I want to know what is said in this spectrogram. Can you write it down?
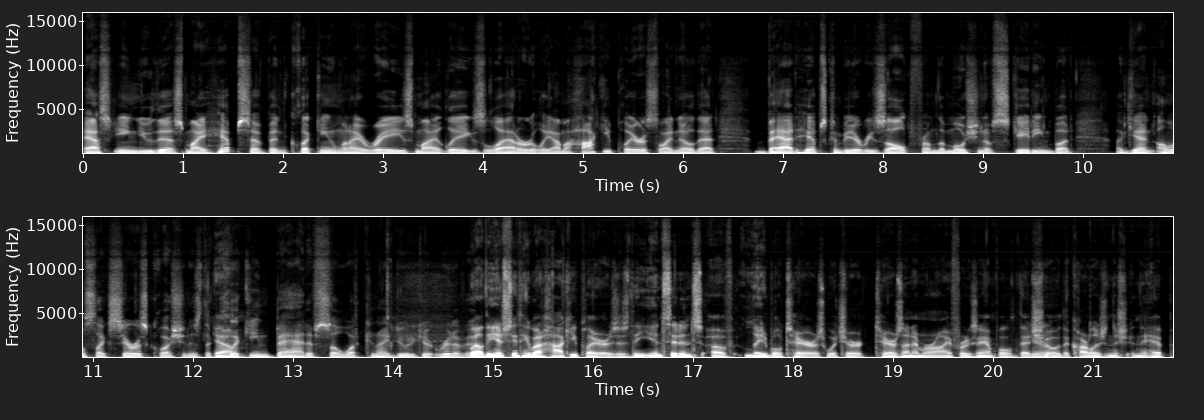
asking you this My hips have been clicking when I raise my legs laterally. I'm a hockey player, so I know that bad hips can be a result from the motion of skating, but again, almost like Sarah's question, is the yeah. clicking bad? If so, what can I do to get rid of it? Well, the interesting thing about hockey players is the incidence of labral tears, which are tears on MRI, for example, that yeah. show the cartilage in the, in the hip,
